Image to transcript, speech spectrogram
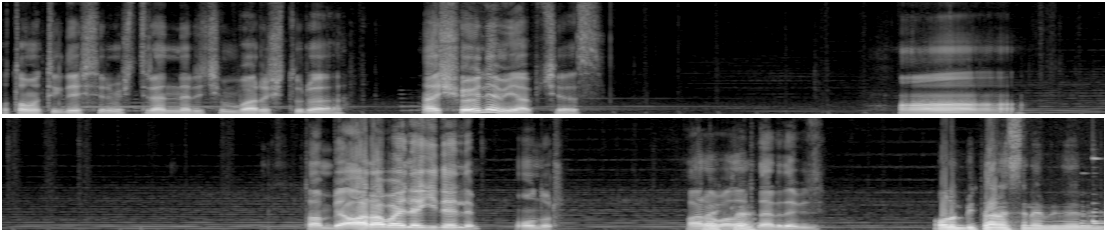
Otomatikleştirilmiş trenler için varış durağı. Ha şöyle mi yapacağız? Ha. Tamam bir arabayla gidelim Onur. Arabalar Bekle. nerede bizim? Oğlum bir tanesine binelim.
